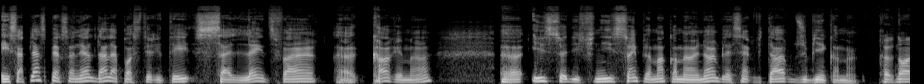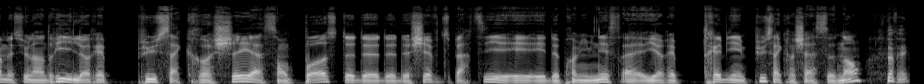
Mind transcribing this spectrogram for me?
et sa place personnelle dans la postérité, ça l'indiffère euh, carrément. Euh, il se définit simplement comme un humble serviteur du bien commun. Revenons à M. Landry. Il aurait pu s'accrocher à son poste de, de- de chef du parti et, et de premier ministre. Il aurait très bien pu s'accrocher à ça, non? Tout à fait.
